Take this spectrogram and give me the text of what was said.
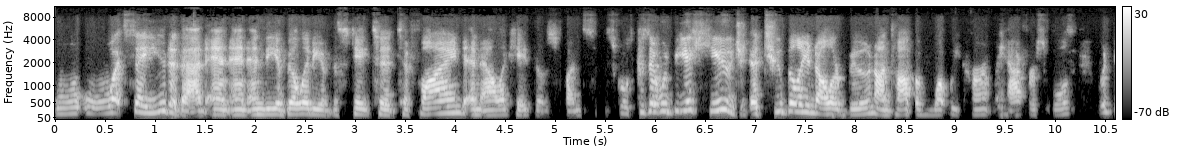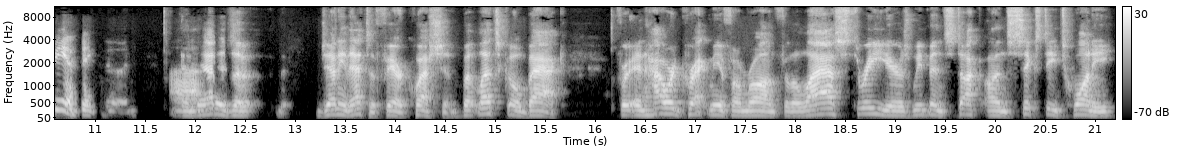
w- what say you to that, and and and the ability of the state to to find and allocate those funds to schools? Because it would be a huge, a two billion dollar boon on top of what we currently have for schools would be a big boon. Uh, and that is a Jenny, that's a fair question. But let's go back. For and Howard, correct me if I'm wrong. For the last three years, we've been stuck on 60-20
